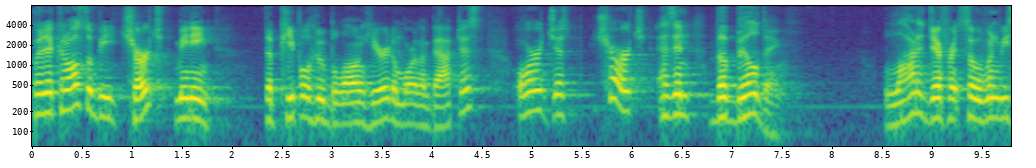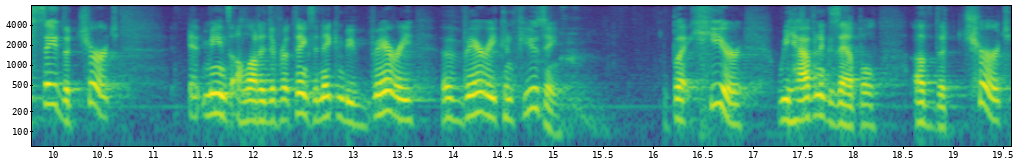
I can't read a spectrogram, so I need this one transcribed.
But it could also be church, meaning the people who belong here to Moreland Baptist, or just church, as in the building. A lot of different. So when we say the church, it means a lot of different things, and they can be very, very confusing. But here we have an example of the church,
